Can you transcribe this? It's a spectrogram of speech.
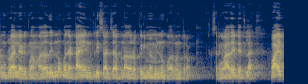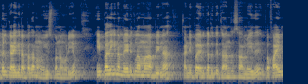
ரெண்டு ரூபாயில் எடுக்கலாம். அதாவது இன்னும் கொஞ்சம் டைம் இன்க்ரீஸ் ஆச்சு அப்படின்னா அதோட ப்ரீமியம் இன்னும் குறைஞ்சிரும். சரிங்களா? அதே டயத்தில் வாய்ப்புகள் கிடைக்கிறப்ப தான் நம்ம யூஸ் பண்ண முடியும். இப்போதைக்கு நம்ம எடுக்கலாமா அப்படின்னா கண்டிப்பாக எடுக்கிறதுக்கு சான்சஸ் அமையுது. இப்போ ஃபைவ்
